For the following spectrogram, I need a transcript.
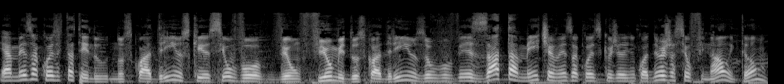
É a mesma coisa que tá tendo nos quadrinhos, que se eu vou ver um filme dos quadrinhos, eu vou ver exatamente a mesma coisa que eu já li no quadrinho, eu já sei o final, então?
